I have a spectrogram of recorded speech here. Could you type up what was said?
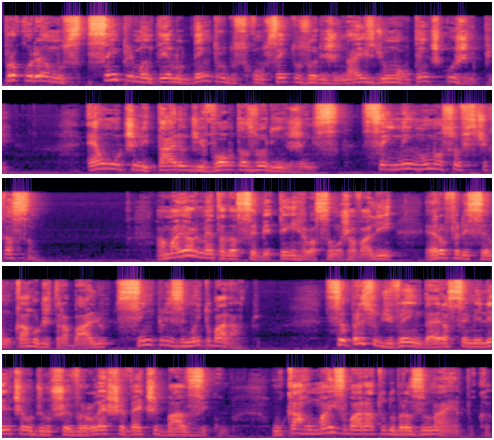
procuramos sempre mantê-lo dentro dos conceitos originais de um autêntico Jeep. É um utilitário de volta às origens, sem nenhuma sofisticação. A maior meta da CBT em relação ao Javali era oferecer um carro de trabalho simples e muito barato. Seu preço de venda era semelhante ao de um Chevrolet Chevette básico, o carro mais barato do Brasil na época.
